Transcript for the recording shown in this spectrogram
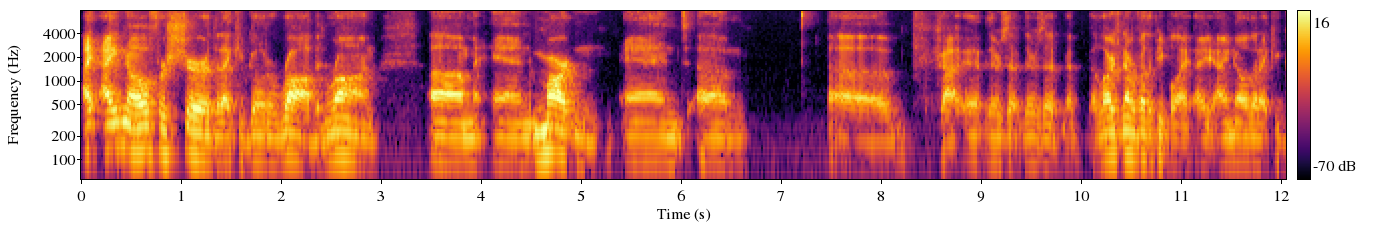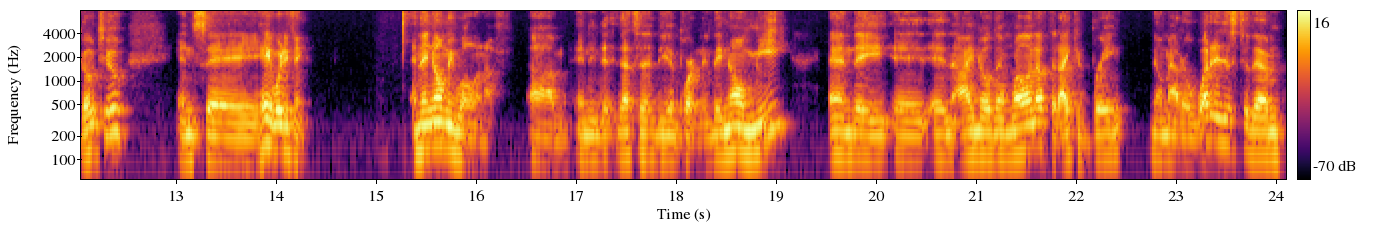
I, I know for sure that I could go to Rob and Ron um, and Martin and um, uh, there's a there's a, a, large number of other people I, I, I, know that I could go to and say, hey, what do you think? And they know me well enough, um, and that's the important thing. They know me, and they and I know them well enough that I could bring no matter what it is to them,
